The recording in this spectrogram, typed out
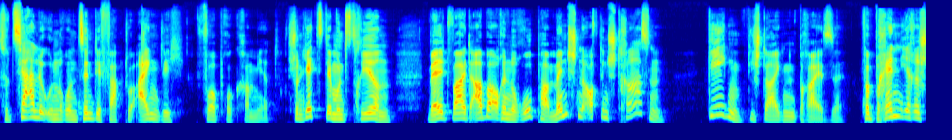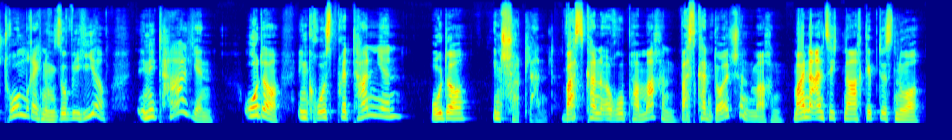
Soziale Unruhen sind de facto eigentlich vorprogrammiert. Schon jetzt demonstrieren weltweit, aber auch in Europa Menschen auf den Straßen gegen die steigenden Preise, verbrennen ihre Stromrechnung, so wie hier in Italien oder in Großbritannien oder in Schottland. Was kann Europa machen? Was kann Deutschland machen? Meiner Ansicht nach gibt es nur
